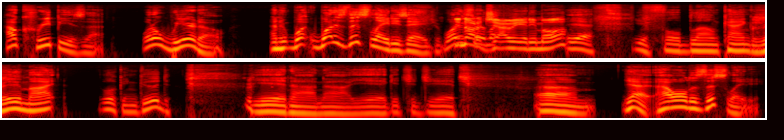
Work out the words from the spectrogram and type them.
How creepy is that? What a weirdo. And what what is this lady's age? What You're is not a Joey anymore. Yeah, you full blown kangaroo, mate. You're looking good. yeah, nah, nah, yeah, get your jab. Um, yeah. How old is this lady?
